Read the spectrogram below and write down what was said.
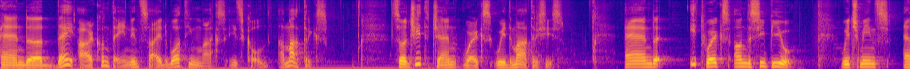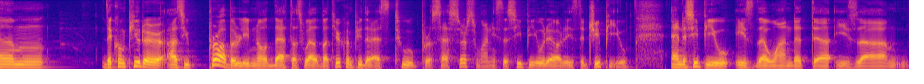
And uh, they are contained inside what in Max is called a matrix. So JITGen works with matrices. And it works on the CPU, which means um, the computer, as you probably know that as well, but your computer has two processors. One is the CPU, the other is the GPU. And the CPU is the one that uh, is um,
